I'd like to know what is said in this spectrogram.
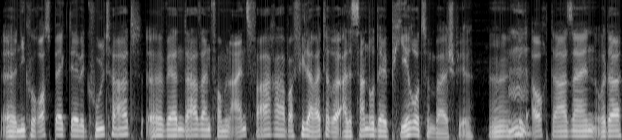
Äh, Nico Rosberg, David Coulthard äh, werden da sein, Formel 1-Fahrer, aber viele weitere. Alessandro Del Piero zum Beispiel ne, Mm. wird auch da sein. Oder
